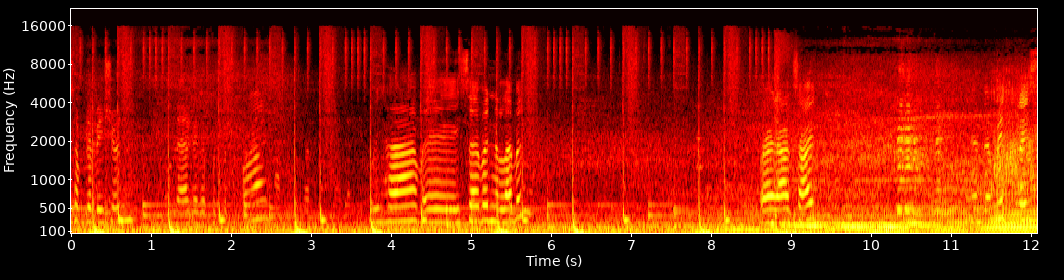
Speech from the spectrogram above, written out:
subdivision. We have a 7-Eleven right outside. And the meat place,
